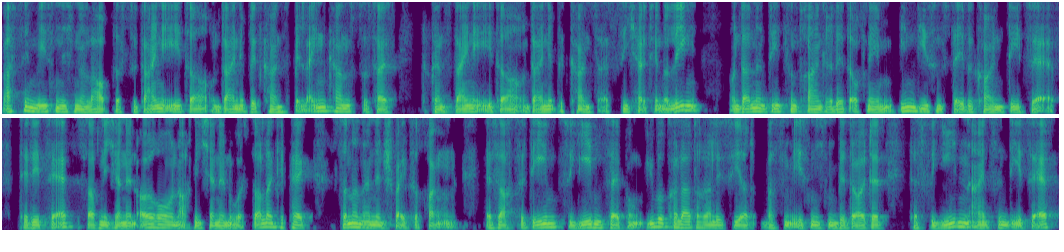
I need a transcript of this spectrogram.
was im Wesentlichen erlaubt, dass du deine Ether und deine Bitcoins beleihen kannst. Das heißt, du kannst deine Ether und deine Bitcoins als Sicherheit hinterlegen und dann einen dezentralen Kredit aufnehmen in diesem Stablecoin DCF. Der DCF ist auch nicht an den Euro und auch nicht an den US-Dollar gepackt, sondern an den Schweizer Franken. Er ist auch zudem zu jedem Zeitpunkt überkollateralisiert, was im Wesentlichen bedeutet, dass für jeden einzelnen DCF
